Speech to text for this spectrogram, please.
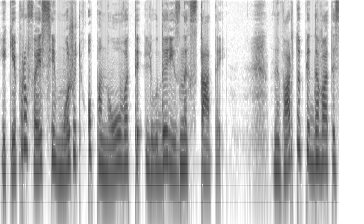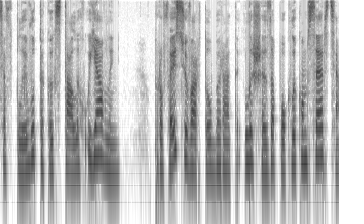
які професії можуть опановувати люди різних статей. Не варто піддаватися впливу таких сталих уявлень. Професію варто обирати лише за покликом серця.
